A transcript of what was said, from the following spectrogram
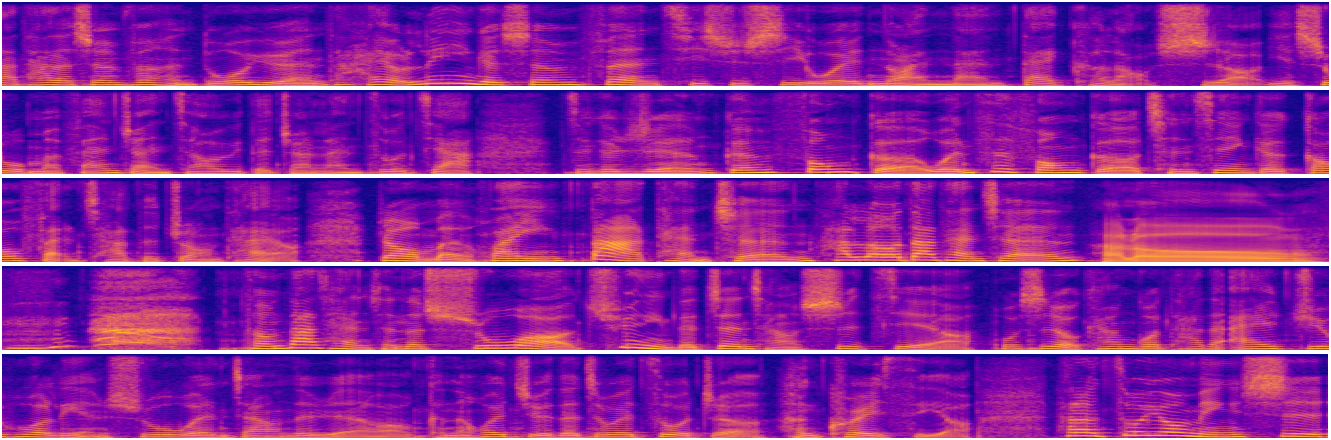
那他的身份很多元，他还有另一个身份，其实是一位暖男代课老师哦，也是我们翻转教育的专栏作家。整个人跟风格、文字风格呈现一个高反差的状态哦。让我们欢迎大坦诚。Hello，大坦诚。Hello。从大坦诚的书哦，《去你的正常世界》啊，或是有看过他的 IG 或脸书文章的人哦，可能会觉得这位作者很 crazy 哦。他的座右铭是：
